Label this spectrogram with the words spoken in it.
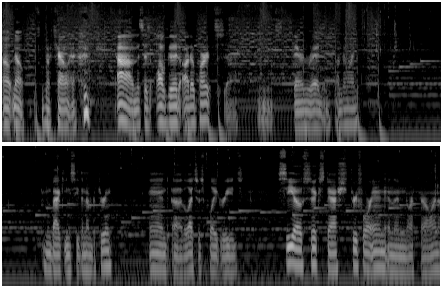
Oh, no, North Carolina. um, it says all good auto parts. Uh, it's there in red and underlined. In back, you can see the number three. And uh, the license plate reads CO6-34N and then North Carolina.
